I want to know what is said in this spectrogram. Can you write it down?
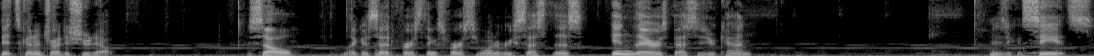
it's going to try to shoot out. So, like I said, first things first, you want to recess this in there as best as you can. As you can see, it's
